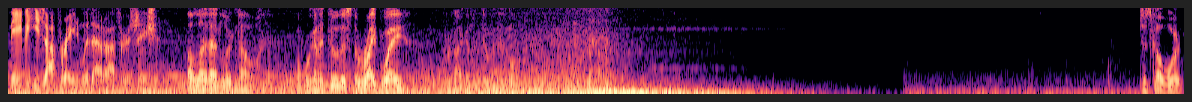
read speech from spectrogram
Maybe he's operating without authorization. I'll let Adler know. But we're gonna do this the right way, we're not gonna do it at all. Just got word.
